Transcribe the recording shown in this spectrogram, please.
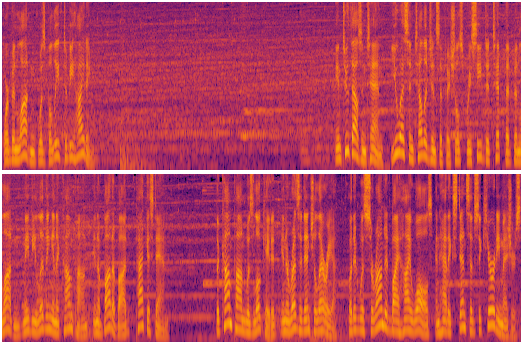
where bin Laden was believed to be hiding. In 2010, U.S. intelligence officials received a tip that bin Laden may be living in a compound in Abbottabad, Pakistan. The compound was located in a residential area, but it was surrounded by high walls and had extensive security measures,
